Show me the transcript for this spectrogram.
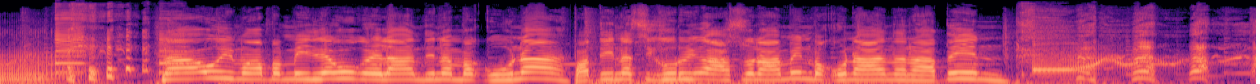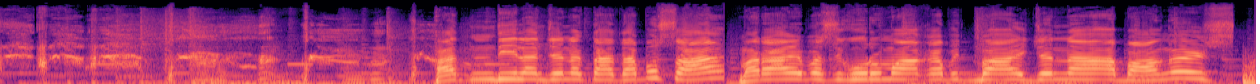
na uy, mga pamilya ko kailangan din ng bakuna. Pati na siguro yung aso namin, bakunahan na natin. At hindi lang dyan nagtatapos ha, marami pa siguro mga kapitbahay dyan na abangers.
